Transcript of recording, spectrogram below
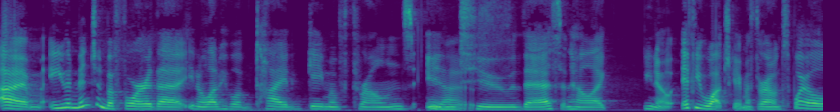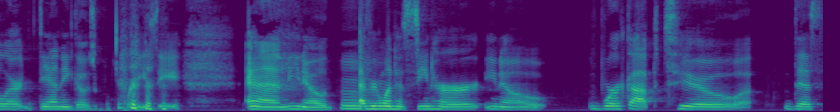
Um, you had mentioned before that you know a lot of people have tied Game of Thrones into this, and how like you know if you watch Game of Thrones, spoiler alert, Danny goes crazy, and you know Mm. everyone has seen her, you know, work up to this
